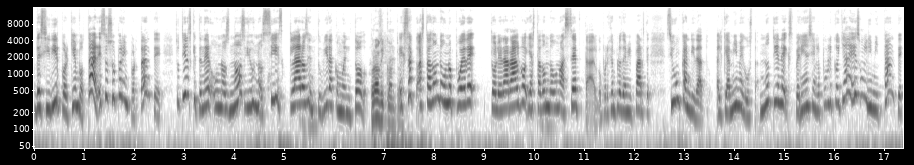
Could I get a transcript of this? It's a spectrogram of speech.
decidir por quién votar? Eso es súper importante. Tú tienes que tener unos nos y unos sís claros en tu vida como en todo. Pros y contras. Exacto, hasta dónde uno puede tolerar algo y hasta dónde uno acepta algo. Por ejemplo, de mi parte, si un candidato, el que a mí me gusta, no tiene experiencia en lo público, ya es un limitante.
